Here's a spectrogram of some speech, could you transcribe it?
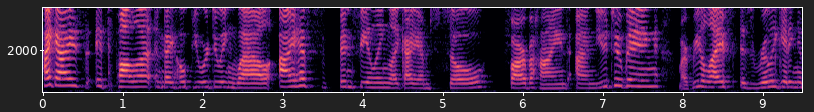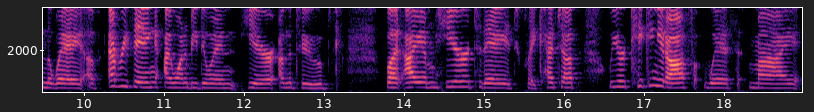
Hi guys, it's Paula and I hope you are doing well. I have been feeling like I am so far behind on YouTubing. My real life is really getting in the way of everything I want to be doing here on the tubes. But I am here today to play catch up. We are kicking it off with my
